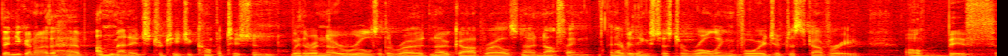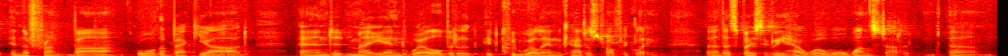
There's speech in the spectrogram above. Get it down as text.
then you can either have unmanaged strategic competition where there are no rules of the road, no guardrails, no nothing, and everything's just a rolling voyage of discovery of biff in the front bar or the backyard, and it may end well, but it, it could well end catastrophically. Uh, that's basically how World War I started. Um,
